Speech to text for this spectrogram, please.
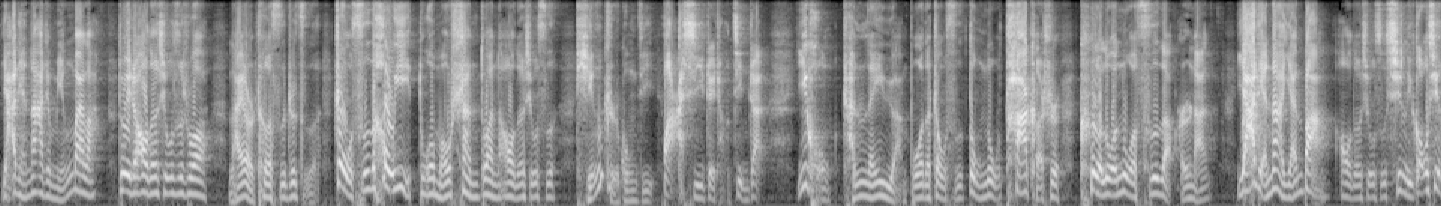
雅典娜就明白了，对着奥德修斯说。莱尔特斯之子，宙斯的后裔，多谋善断的奥德修斯，停止攻击，巴西这场近战，以恐陈雷远播的宙斯动怒。他可是克洛诺斯的儿男。雅典娜言罢，奥德修斯心里高兴，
